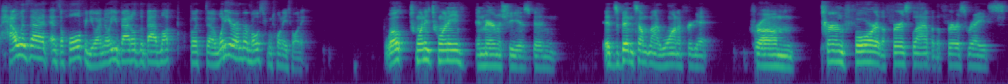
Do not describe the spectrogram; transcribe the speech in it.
how was that as a whole for you? I know you battled the bad luck, but uh, what do you remember most from 2020? Well, 2020 in Miramichi has been, it's been something I want to forget. From turn four, the first lap of the first race,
